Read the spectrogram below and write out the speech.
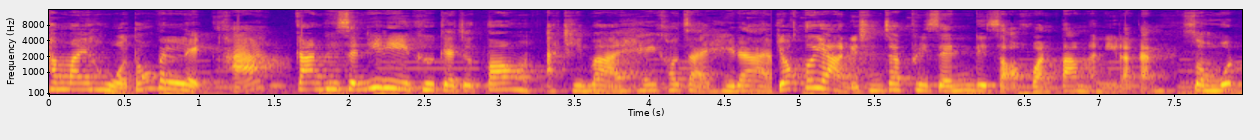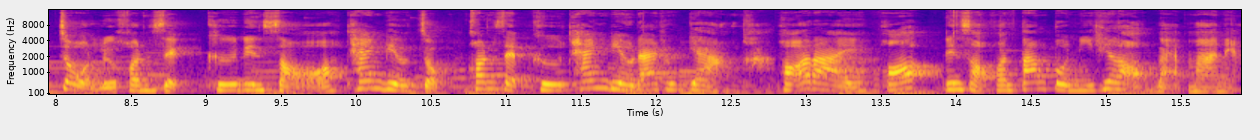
ทำไมหัวต้องเป็นเหล็กคะการพรีเซนต์ที่ดีคือแกจะต้องอธิบายให้เข้าใจให้ได้ ยกตัวอย่างเดี๋ยวฉันจะพรีเซนต์ดินสอควอนตัมอันนี้ละกัน สมมุติโจทย์หรือคอนเซ็ปต์คือดินสอแท่งเดียวจบคอนเซ็ปต์คือแท่งเดียวได้ทุกอย่างค่ะ เพราะอะไร เพราะดินสอควอนตัมตัวนี้ที่เราออกแบบมาเนี่ย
